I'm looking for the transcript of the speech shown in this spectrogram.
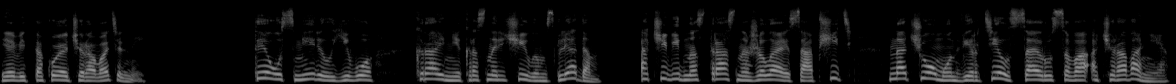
я ведь такой очаровательный». Тео смерил его крайне красноречивым взглядом, очевидно страстно желая сообщить, на чем он вертел Сайрусова очарование,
